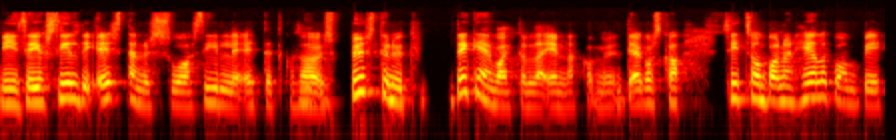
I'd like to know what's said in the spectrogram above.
niin se ei ole silti estänyt sua sille, että kun sä mm. olisit pystynyt tekemään vaikka tätä ennakkomyyntiä, koska sitten se on paljon helpompi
